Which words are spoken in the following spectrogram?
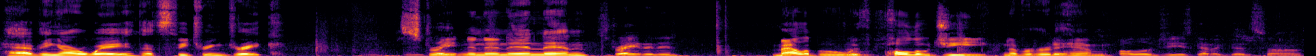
Having our way. That's featuring Drake. Straightening in in in Straightening in. Malibu with Polo G. Never heard of him. Polo G's got a good song.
